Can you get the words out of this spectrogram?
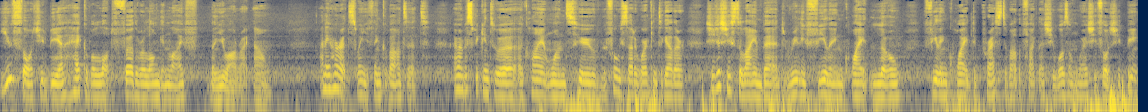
You thought you'd be a heck of a lot further along in life than you are right now. And it hurts when you think about it. I remember speaking to a, a, client once who, before we started working together, she just used to lie in bed, really feeling quite low, feeling quite depressed about the fact that she wasn't where she thought she'd be.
